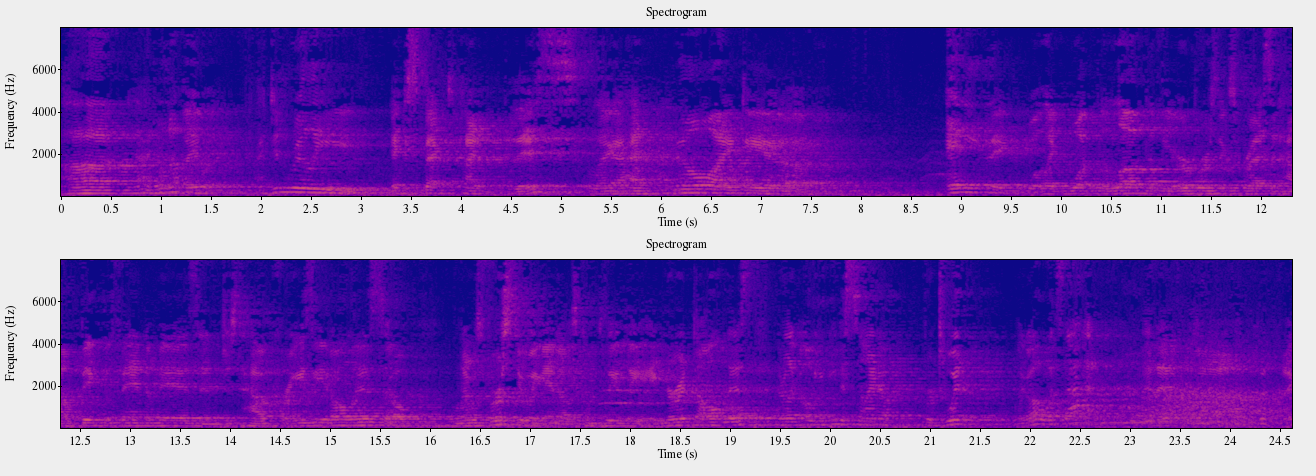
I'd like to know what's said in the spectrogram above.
Uh, I don't know. I, I didn't really expect kind of this. Like, I had no idea anything, well, like what the love that the Earpers express and how big the fandom is and just how crazy it all is. So when I was first doing it, I was completely ignorant to all of this. They're like, oh, you need to sign up for Twitter. I'm like, oh, what's that? And then uh, I I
